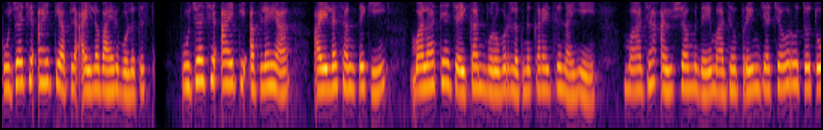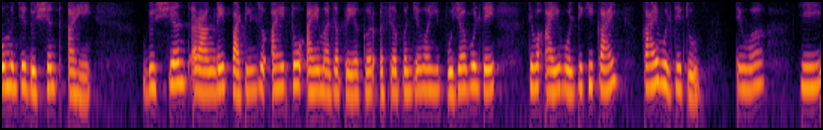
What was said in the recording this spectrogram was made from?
पूजा जी आहे ती आपल्या आईला बाहेर बोलत असते. पूजा जी आहे ती आपल्या ह्या आईला सांगते की मला त्या जयकांतबरोबर लग्न करायचं नाही आहे माझ्या आयुष्यामध्ये माझं प्रेम ज्याच्यावर होतं तो म्हणजे दुष्यंत आहे. दुष्यंत रांगडे पाटील जो आहे तो आहे माझा प्रियकर. असं पण जेव्हा ही पूजा बोलते तेव्हा आई बोलते की काय? काय बोलते तू? तेव्हा ही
